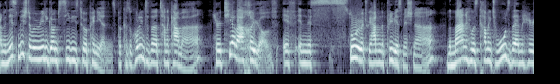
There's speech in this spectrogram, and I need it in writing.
And in this Mishnah, we're really going to see these two opinions, because according to the Tanna Kamma, if in this story which we had in the previous Mishnah, the man who was coming towards them, he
